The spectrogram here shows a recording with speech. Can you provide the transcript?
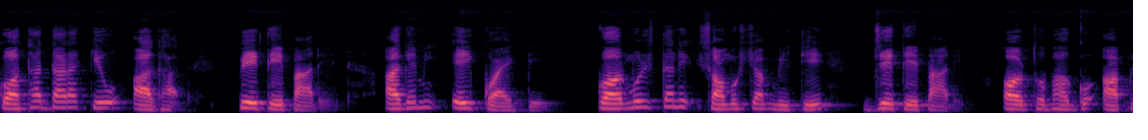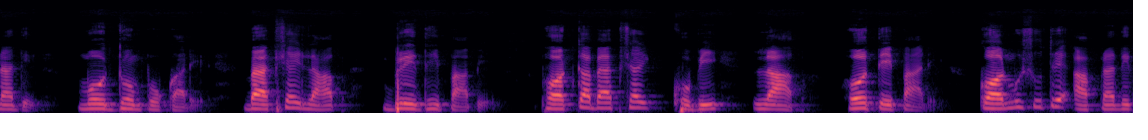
কথার দ্বারা কেউ আঘাত পেতে পারেন আগামী এই কয়েকদিন কর্মস্থানে সমস্যা মিটিয়ে যেতে পারে। অর্থভাগ্য আপনাদের মধ্যম প্রকারের। ব্যবসায় লাভ বৃদ্ধি পাবে। ফটকা ব্যবসায় খুবই লাভ হতে পারে। কর্মসূত্রে আপনাদের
